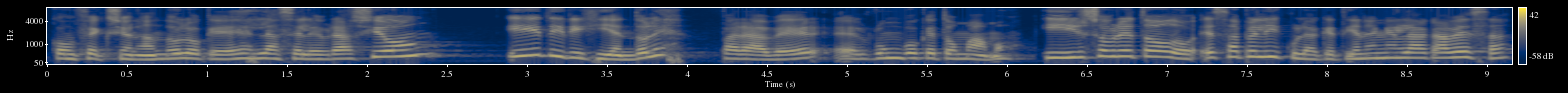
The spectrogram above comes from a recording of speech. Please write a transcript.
confeccionando lo que es la celebración y dirigiéndoles para ver el rumbo que tomamos. Y ir sobre todo esa película que tienen en la cabeza,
